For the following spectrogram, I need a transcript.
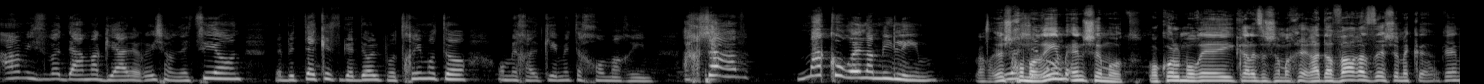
המזוודה מגיעה לראשון לציון, ובטקס גדול פותחים אותו ומחלקים את החומרים. עכשיו, מה קורה למילים? נכון, יש חומרים, אין שמות. או כל מורה יקרא לזה שם אחר. הדבר הזה שמק... כן?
